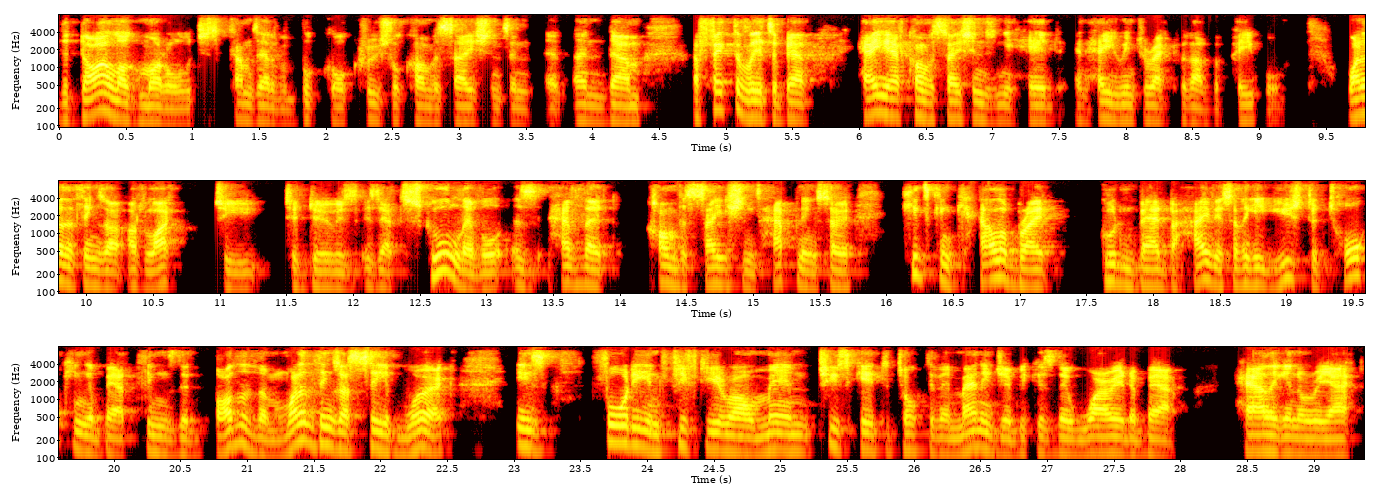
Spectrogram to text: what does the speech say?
the dialogue model, which comes out of a book called Crucial Conversations. And, and, and um, effectively, it's about how you have conversations in your head and how you interact with other people. One of the things I'd like to to do is, is at school level is have that conversations happening. So kids can calibrate good and bad behavior so they get used to talking about things that bother them. One of the things I see at work is 40 and 50 year old men too scared to talk to their manager because they're worried about how they're going to react,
